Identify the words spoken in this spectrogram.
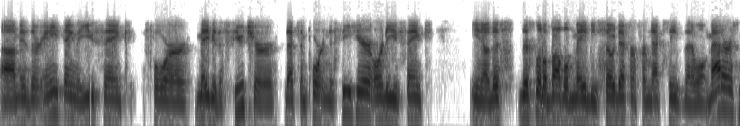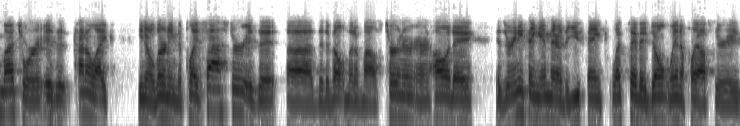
Um, is there anything that you think for maybe the future that's important to see here, or do you think, you know, this this little bubble may be so different from next season that it won't matter as much, or is it kind of like you know learning to play faster? Is it uh, the development of Miles Turner, Aaron Holiday? Is there anything in there that you think, let's say they don't win a playoff series,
